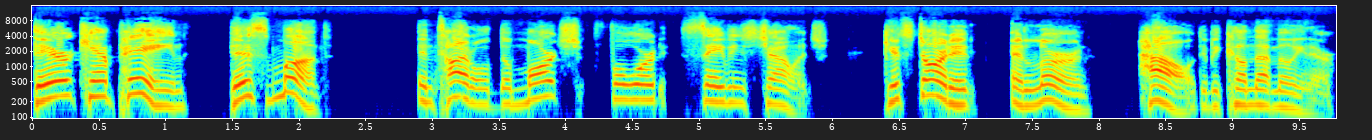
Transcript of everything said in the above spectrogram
their campaign this month entitled the March Forward Savings Challenge. Get started and learn how to become that millionaire.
